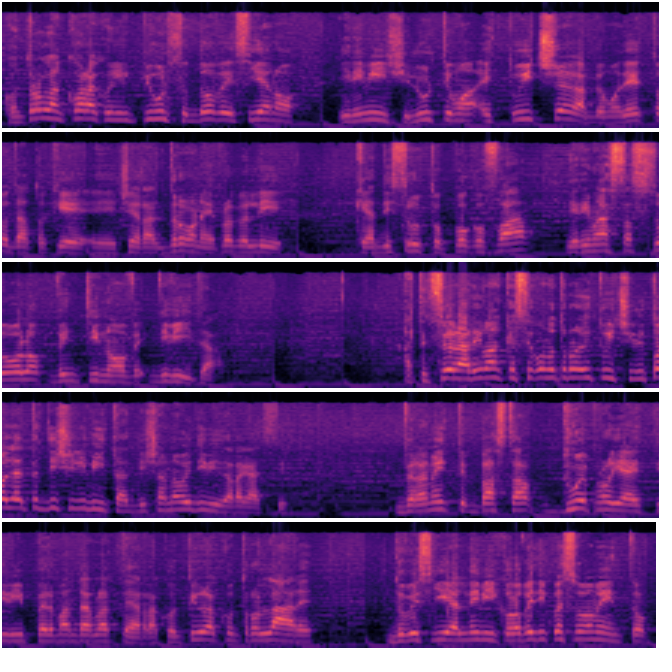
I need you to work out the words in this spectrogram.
Controlla ancora con il pulse dove siano i nemici. L'ultimo è Twitch, abbiamo detto, dato che eh, c'era il drone proprio lì che ha distrutto poco fa, gli è rimasta solo 29 di vita. Attenzione, arriva anche il secondo trono di Twitch, gli toglie altri 10 di vita, 19 di vita ragazzi. Veramente basta due proiettili per mandarlo a terra, continua a controllare dove sia il nemico, lo vedi in questo momento?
